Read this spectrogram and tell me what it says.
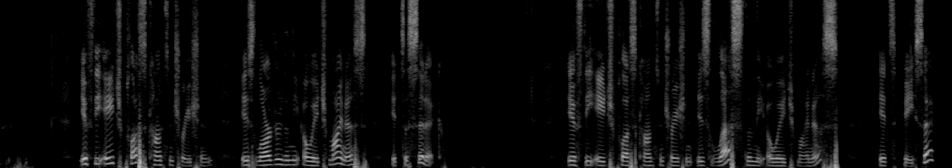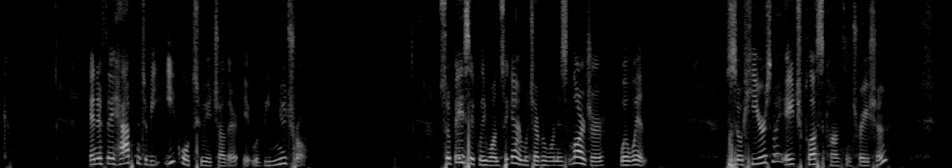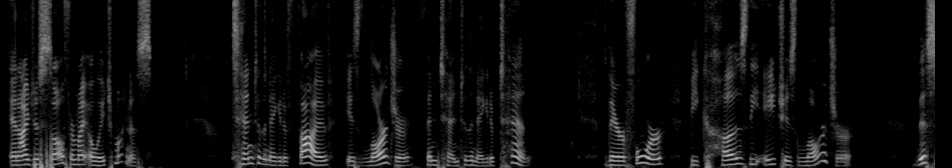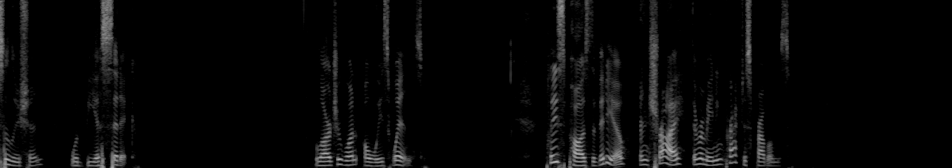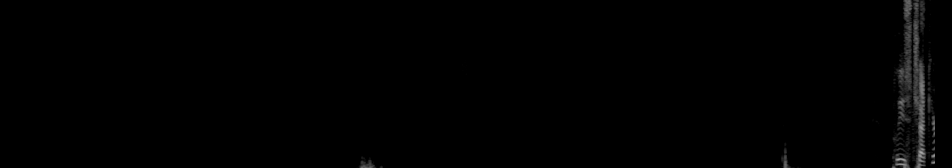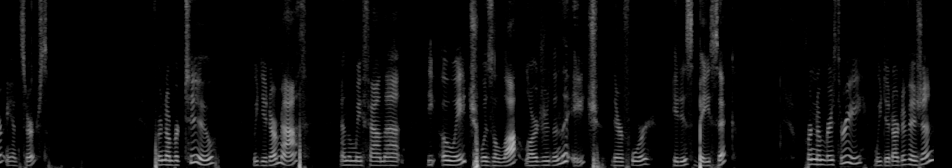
If the H plus concentration is larger than the OH minus, it's acidic. If the H plus concentration is less than the OH minus, it's basic. And if they happen to be equal to each other, it would be neutral. So basically, once again, whichever one is larger will win. So here's my H plus concentration, and I just solve for my OH minus. 10 to the negative 5 is larger than 10 to the negative 10. Therefore, because the H is larger, this solution would be acidic. Larger one always wins. Please pause the video and try the remaining practice problems. Please check your answers. For number two, we did our math, and then we found that the OH was a lot larger than the H, therefore it is basic. For number three, we did our division.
